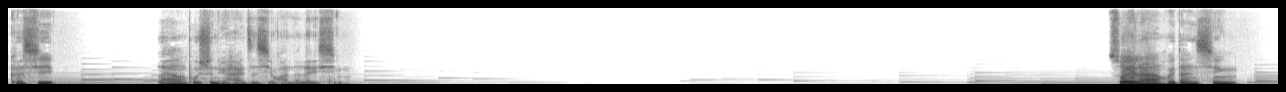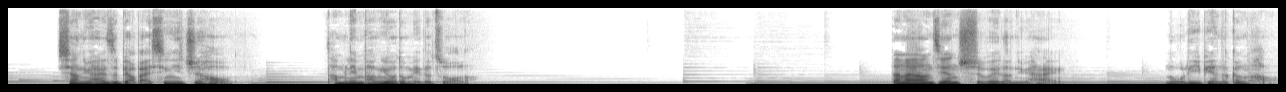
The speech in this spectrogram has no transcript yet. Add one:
可惜，莱昂不是女孩子喜欢的类型。所以莱昂会担心，向女孩子表白心意之后，他们连朋友都没得做了。但莱昂坚持为了女孩，努力变得更好，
